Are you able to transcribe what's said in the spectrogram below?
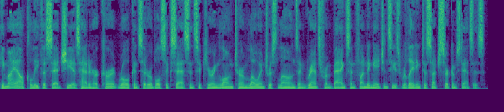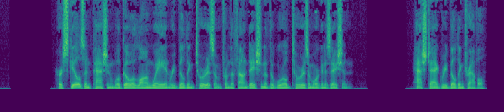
Himay Al Khalifa said she has had in her current role considerable success in securing long term low interest loans and grants from banks and funding agencies relating to such circumstances. Her skills and passion will go a long way in rebuilding tourism from the foundation of the World Tourism Organization. Hashtag Rebuilding Travel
